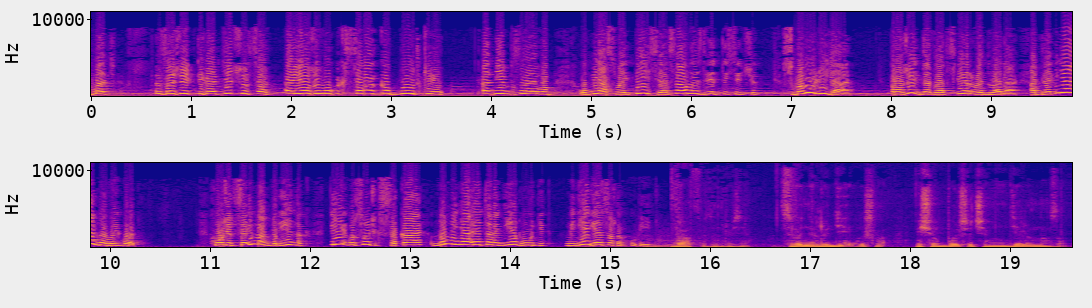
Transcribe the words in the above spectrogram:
Мать защитника тишится, а я живу как собака в будке. Одним словом, у меня с моей пенсии осталось 2000. Смогу ли я прожить до 21 января? А для меня Новый год Хочется и мандаринок, и кусочек сока, но меня этого не будет. Мне не за что купить. Здравствуйте, друзья! Сегодня людей вышло еще больше, чем неделю назад.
